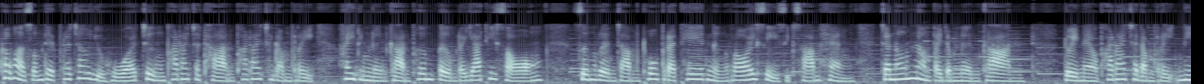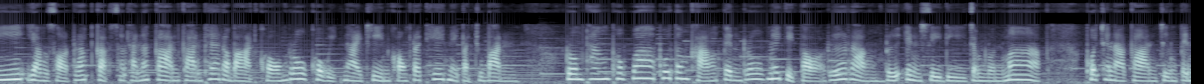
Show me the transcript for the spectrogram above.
พระบาทสมเด็จพระเจ้าอยู่หัวจึงพระราชทานพระราชดำริให้ดำเนินการเพิ่มเติมระยะที่2ซึ่งเรือนจำทั่วประเทศ 143 แห่ง จะน้อมนำไปดำเนินการ โดยแนวพระราชดำรินี้ยังสอดรับกับสถานการณ์การแพร่ระบาดของโรคโควิด -19 ของประเทศในปัจจุบัน รวมทั้งพบว่าผู้ต้องขังเป็นโรคไม่ติดต่อเรื้อรัง หรือ NCD จำนวนมาก โภชนาการจึงเป็น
